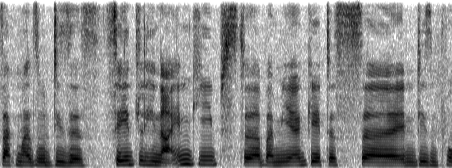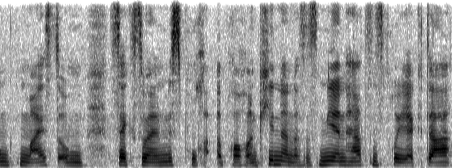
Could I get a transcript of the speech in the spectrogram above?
sag mal so, dieses Zehntel hineingibst? Äh, bei mir geht es äh, in diesen Punkten meist um sexuellen Missbrauch an Kindern. Das ist mir ein Herzensprojekt. Da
